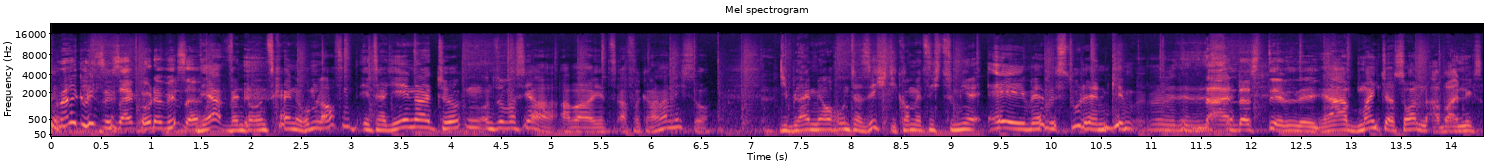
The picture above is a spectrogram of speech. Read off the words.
Wirklich, ich sag ohne Witze. Ja, wenn bei uns keine rumlaufen, Italiener, Türken und sowas ja, aber jetzt Afrikaner nicht so. Die bleiben ja auch unter sich, die kommen jetzt nicht zu mir, ey, wer bist du denn? Gim Nein, das stimmt nicht. Ja, mancher schon, aber nichts.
